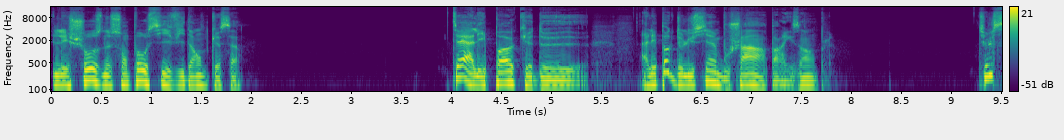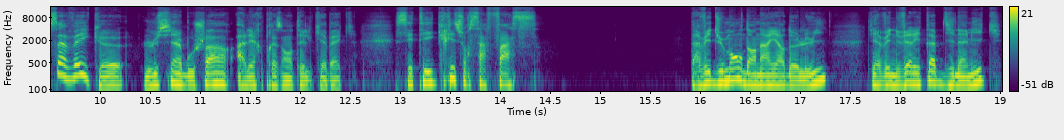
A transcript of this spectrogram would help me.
les choses ne sont pas aussi évidentes que ça. Tu sais, à l'époque de, à l'époque de Lucien Bouchard, par exemple, tu le savais que Lucien Bouchard allait représenter le Québec. C'était écrit sur sa face. T'avais du monde en arrière de lui, il y avait une véritable dynamique,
